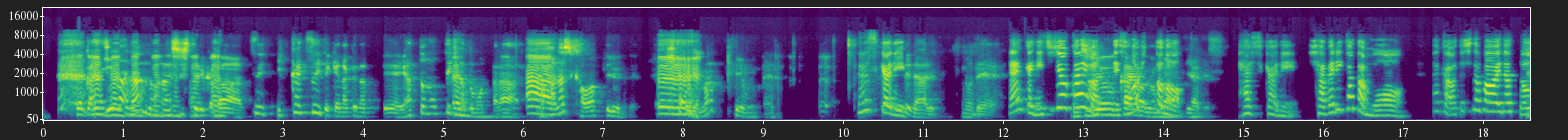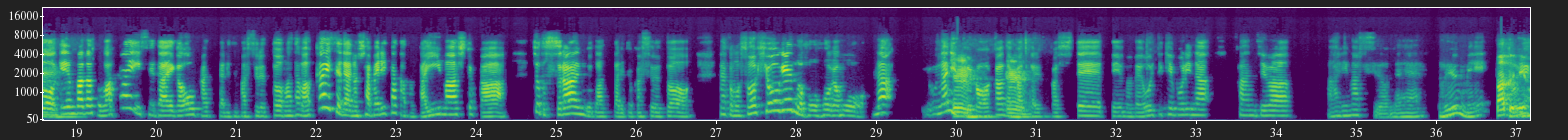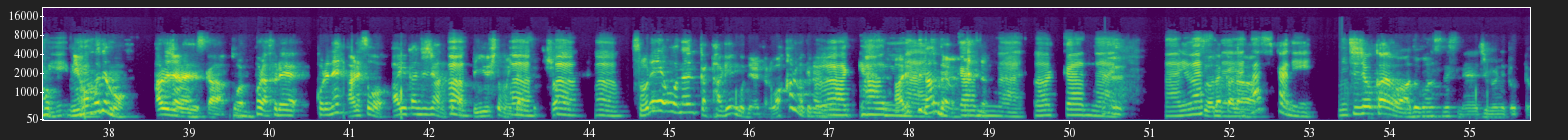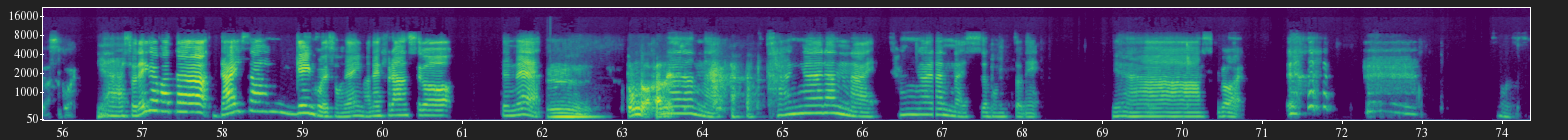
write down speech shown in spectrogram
今何の話してるかが、つい、一回ついていけなくなって、やっと乗ってきたと思ったら、う話変わってるんで、待ってよみたいな。確かに。であるので、なんか日常会話ってその人がの。確かに、喋り方も、なんか私の場合だと、うん。現場だと若い世代が多かったりとかすると、また若い世代の喋り方とか言い回しとか、ちょっとスラングだったりとかすると、なんかもうその表現の方法がもう、な、何言ってるか分かんなかったりとかしてっていうので、置いてけぼりな感じはありますよね。どういう意味？まあ、あと日本、日本語でもあるじゃないですか。こううんほら、それ、これね、あれそう、ああいう感じじゃんとかっていう人もいたりするでしょ？うん、うん。それをなんか多言語でやったら分かるわけないじゃないわかんない。あれってなんだよみわか。んない。わかんない。ありますね。そうだから確かに。日常会話はアドバンスですね、自分にとってはすごい。いやー、それがまた第三言語ですもんね。今ね、フランス語でね。うん。ほとんど分か考えんないですらんない。考えらんない。考えらんないっす、本当に。いやー、すごい。そうです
